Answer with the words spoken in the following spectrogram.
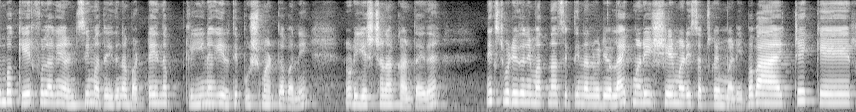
ತುಂಬ ಕೇರ್ಫುಲ್ಲಾಗಿ ಅಂಟಿಸಿ ಮತ್ತು ಇದನ್ನು ಬಟ್ಟೆಯಿಂದ ಕ್ಲೀನಾಗಿ ಈ ರೀತಿ ಪುಷ್ ಮಾಡ್ತಾ ಬನ್ನಿ. ನೋಡಿ ಎಷ್ಟು ಚೆನ್ನಾಗಿ ಕಾಣ್ತಾ ಇದೆ. ನೆಕ್ಸ್ಟ್ ವಿಡಿಯೋದಲ್ಲಿ ಮತ್ತೆ ನಾನು ಸಿಗ್ತೀನಿ. ನನ್ನ ವಿಡಿಯೋ ಲೈಕ್ ಮಾಡಿ ಶೇರ್ ಮಾಡಿ ಸಬ್ಸ್ಕ್ರೈಬ್ ಮಾಡಿ. ಬಾಯ್ ಟೇಕ್ ಕೇರ್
